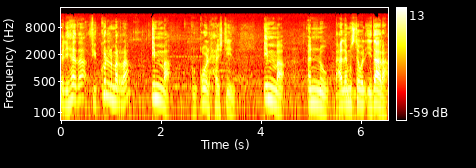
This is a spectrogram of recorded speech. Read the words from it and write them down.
فلهذا في كل مرة إما نقول حاجتين. إما أنه على مستوى الإدارة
